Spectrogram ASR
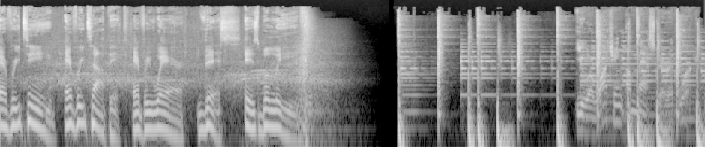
Every team, every topic, everywhere. This is Bleav. You are watching a master at work.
